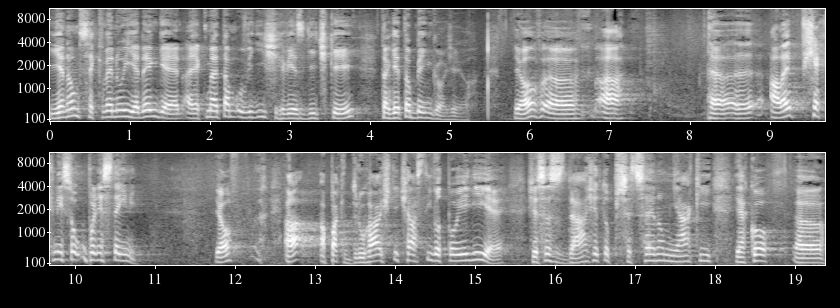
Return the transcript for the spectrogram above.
jenom sekvenuj jeden gen a jakmile tam uvidíš hvězdičky, tak je to bingo, že jo. jo eh, a, ale všechny jsou úplně stejný. Jo? A, a pak druhá ještě část té odpovědi je, že se zdá, že to přece jenom nějaký, jako, uh,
